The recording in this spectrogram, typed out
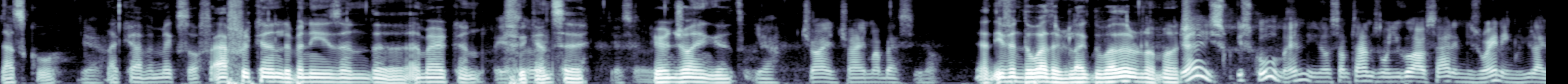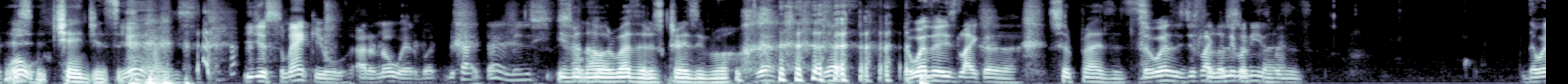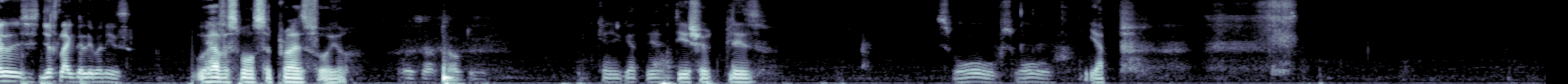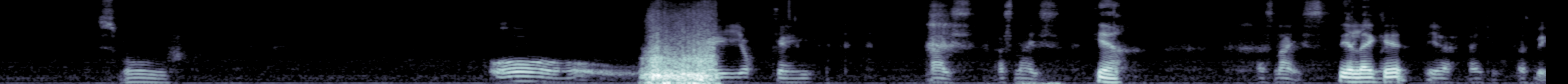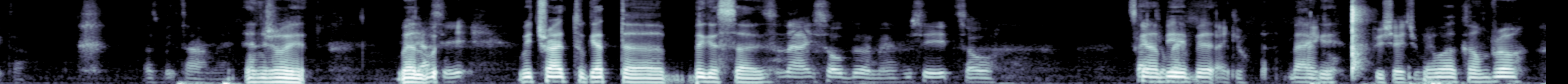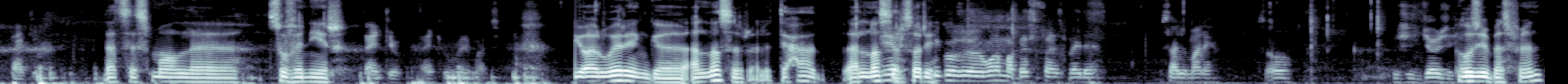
That's cool. Yeah, Like you have a mix of African, Lebanese, and uh, American, Yes, if you sir. can say. yes, sir. You're enjoying it. Yeah, trying trying my best, you know. And even the weather, you like the weather or not much? Yeah, it's it's cool, man. You know, sometimes when you go outside and it's raining, you're like, It's- whoa. it changes. Yeah, like it's, you just smack you out of nowhere. But besides that, man, it's so Even good. our weather is crazy, bro. Yeah, yeah. The weather is like uh surprises. the weather is just like the Lebanese, man. The weather is just like the Lebanese. We have a small surprise for you. What's up? Talk to me. Can you get me a t-shirt, please? Smooth, smooth. Yep. Smooth. Oh, okay, okay. Nice. That's nice. Yeah. That's nice. You Thank like man. it? Yeah, thank you. That's big time. That's big time, man. Enjoy it. Well, yeah, we, it. we tried to get the biggest size. Nah, it's so good, man. You see it, so It's gonna you, be a man. bit Thank you. baggy. Appreciate you, Man. You're welcome, bro. Thank you. That's a small uh, souvenir. Thank you. Thank you very much. You are wearing uh, Al Nassr, Al Ittihad, Al Nassr, Yeah, sorry. Because uh, one of my best friends played there, Sadio Mane. So, this is Jersey. Who's your best friend?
